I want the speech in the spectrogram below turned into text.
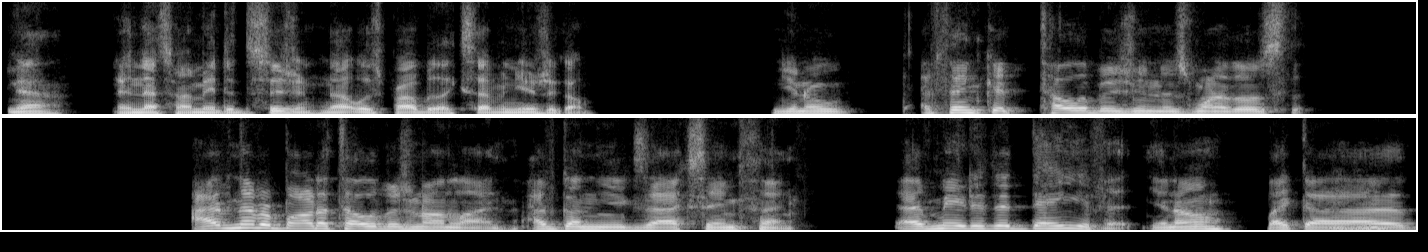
Yeah, and that's how I made the decision. That was probably like seven years ago. You know, I think a television is one of those. Th- I've never bought a television online. I've done the exact same thing. I've made it a day of it, you know? Like mm-hmm. uh mm-hmm.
